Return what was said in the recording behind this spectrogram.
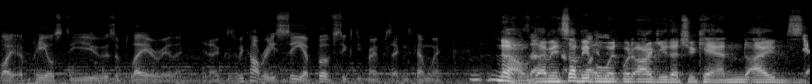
like appeals to you as a player, really. You know, because we can't really see above 60 frames per second, can we? No, that- I mean some people would, would argue that you can. I Yeah.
